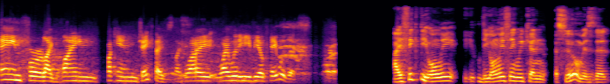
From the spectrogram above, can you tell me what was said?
chain for like buying fucking JPEGs? Like why why would he be okay with this? I think the only the only thing we can assume is that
